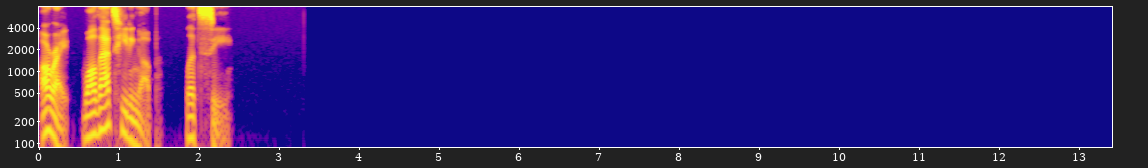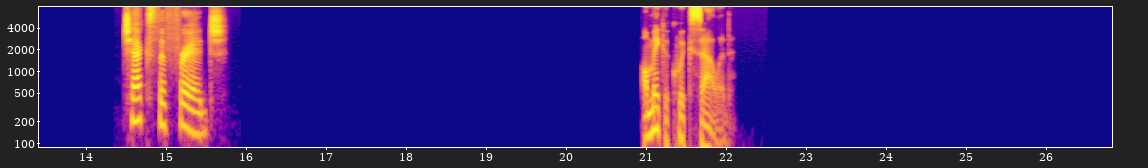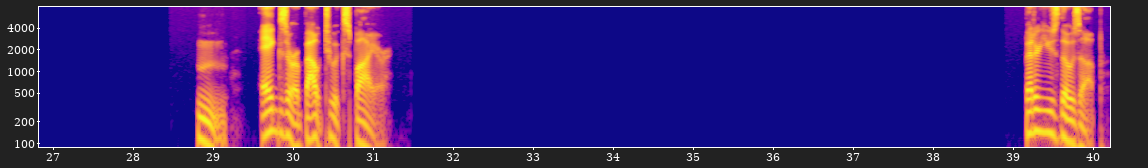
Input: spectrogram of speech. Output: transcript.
All right, while that's heating up, let's see. Checks the fridge. I'll make a quick salad. Hmm, eggs are about to expire. Better use those up.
